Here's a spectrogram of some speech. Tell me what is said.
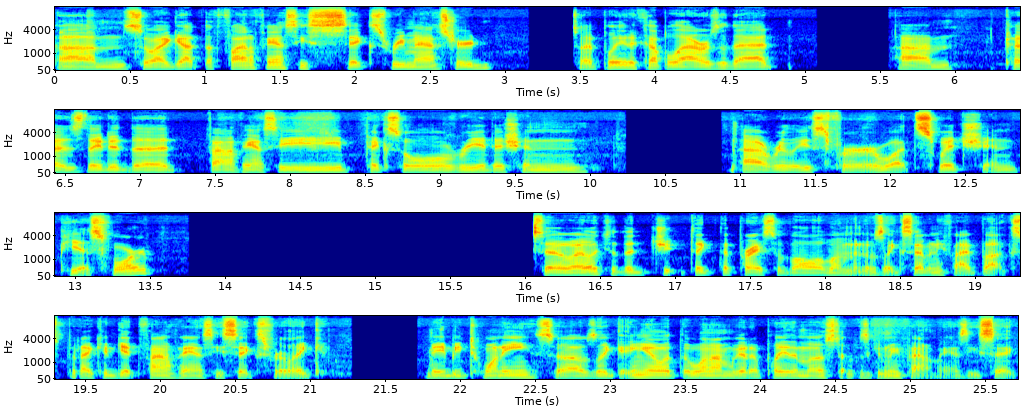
Um, so I got the Final Fantasy VI remastered. So I played a couple hours of that. Um, because they did the Final Fantasy Pixel re-edition uh, release for what Switch and PS4. So I looked at the like the price of all of them, and it was like seventy five bucks. But I could get Final Fantasy VI for like maybe twenty. So I was like, you know what, the one I'm gonna play the most of is gonna be Final Fantasy VI.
